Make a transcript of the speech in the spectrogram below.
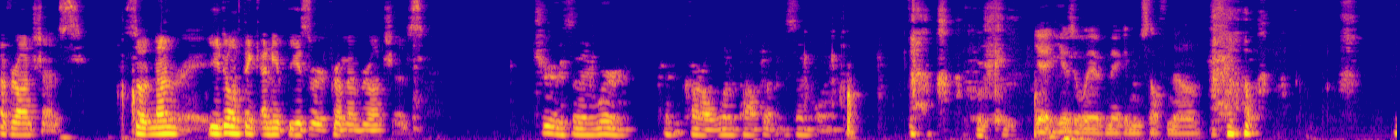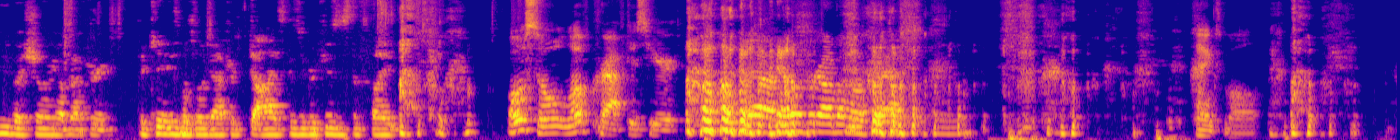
Avranches. So none, Great. you don't think any of these were from Avranches. True, so they were. Carl would have popped up at some point. Yeah, he has a way of making himself known. Maybe by showing up after the kid he's supposed to look after dies because he refuses to fight. Also, Lovecraft is here. yeah, I forgot about Lovecraft. Thanks, Maul.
